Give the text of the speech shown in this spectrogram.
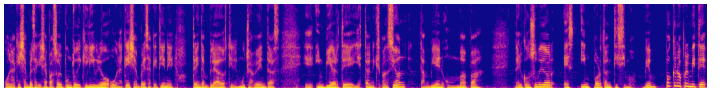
o en aquella empresa que ya pasó el punto de equilibrio, o en aquella empresa que tiene 30 empleados, tiene muchas ventas, eh, invierte y está en expansión, también un mapa del consumidor es importantísimo. Bien, porque nos permite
